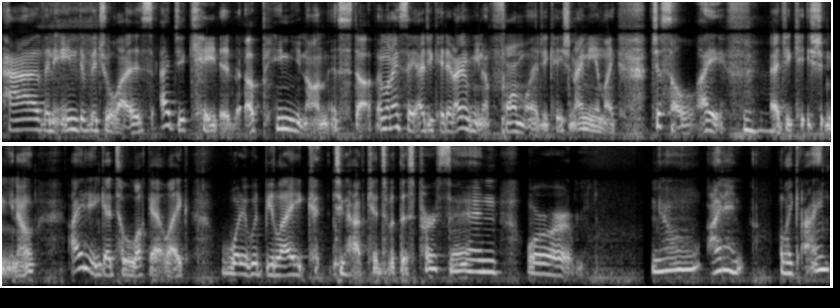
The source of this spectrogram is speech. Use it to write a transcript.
have an individualized, educated opinion on this stuff. And when I say educated, I don't mean a formal education, I mean like just a life mm-hmm. education, you know? I didn't get to look at like what it would be like to have kids with this person or you know, I didn't like I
